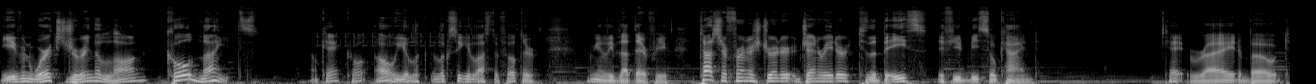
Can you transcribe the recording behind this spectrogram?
It even works during the long, cold nights. Okay, cool. Oh, you look, it looks like you lost a filter. I'm gonna leave that there for you. Attach the furnace generator to the base if you'd be so kind. Okay, right about...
